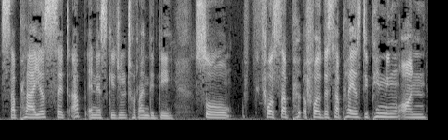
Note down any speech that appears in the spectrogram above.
suppliers set up and a schedule to run the day. So for supp- for the suppliers, depending on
